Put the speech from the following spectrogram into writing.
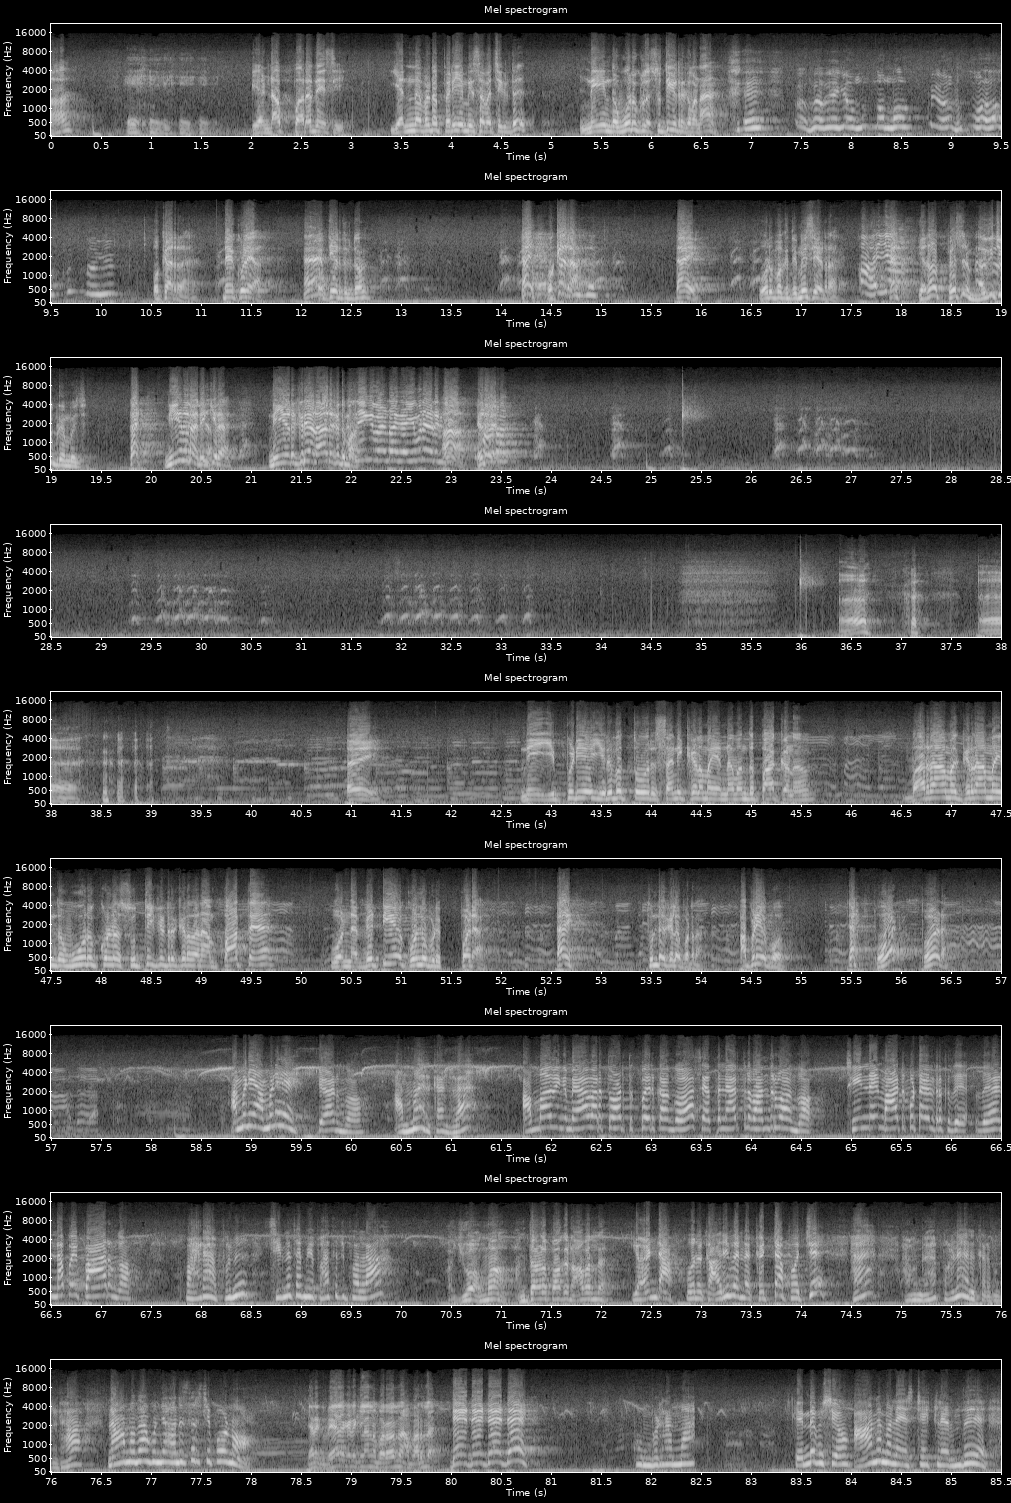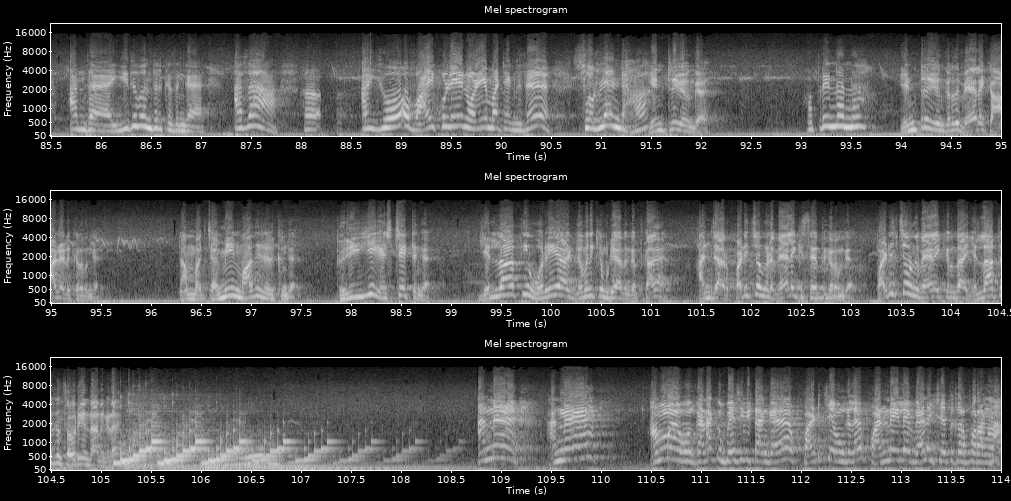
ஆ? ஏண்டா பரதேசி? என்னை விட பெரிய மீச வச்சுக்கிட்டு நீ இந்த ஊருக்குள்ள சுத்திக்கிட்டு இருக்கவனா உட்கார்றா டேய் குளியா. கத்தி எடுத்துக்கிட்டோம் டேய் உட்கார்றா டேய் ஒரு பக்கத்து மீசை. ஏய், ஏதோ பேசுற மிதிச்சு இப்படி மிதிச்சு. நீ என்னடா நிக்கிற? நீ எடுக்கிறியா நான் எடுக்கட்டுமா? நீங்க வேண்டாங்க இவனே ஆ, எடு. எடுங்க ஆ? ஆ. ஏய் நீ இப்படியே இருபத்தோரு சனிக்கிழமை என்ன வந்து பார்க்கணும். வராம கிராம இந்த ஊருக்குள்ள சுத்திக்கிட்டு இருக்கிறத நான் பார்த்தேன். உன்னை வெட்டியே கொண்டு விடு போடா. ஏய் துண்ட கீழே போடுறான் அப்படியே போ. ஏய், போ போடா. அம்மணி அம்மணி ஏடுங்க அம்மா இருக்காங்களா? அம்மா இங்க மேவர தோட்டத்துக்கு போயிருக்காங்க. செத்த நேரத்துல வந்துருவாங்க. சின்ன மாட்டுக்கொட்டாயில் இருக்குது. வேணா போய் பாருங்க. வாடா அப்புன்னு சின்ன தம்பியை பார்த்துட்டு போலாம். ஐயோ அம்மா அந்த ஆளை பார்க்க நான் வரல. ஏண்டா உனக்கு அறிவு என்ன கெட்டா போச்சு? ஆ? அவங்க பணம் இருக்கிறவங்கடா. நாம தான் கொஞ்சம் அனுசரிச்சு போகணும். எனக்கு வேலை கிடைக்கலாம்னு பரவாயில்ல நான் வரல. டே டே டே டே கும்பிடுறம்மா. என்ன விஷயம்? ஆனமலை எஸ்டேட்ல இருந்து அந்த இது வந்திருக்குதுங்க. அதான் ஐயோ வாய்க்குள்ளேயே நுழைய மாட்டேங்குது. சொல்லேன்டா. இன்டர்வியூங்க அப்படின்னு இன்டர்வியூங்கிறது வேலைக்கு ஆள் எடுக்கிறதுங்க. நம்ம ஜமீன் மாதிரி இருக்குங்க. பெரிய எஸ்டேட்டுங்க. எல்லாத்தையும் ஒரே ஆள் கவனிக்க முடியாதுங்கிறதுக்காக அஞ்சாறு படிச்சவங்கள வேலைக்கு சேர்த்துக்கிறவங்க. படிச்சவங்க வேலைக்கு இருந்தா எல்லாத்துக்கும் சௌரியம் தானுங்கடா அண்ணே அண்ணே அம்மா உன் கணக்கு பேசிக்கிட்டாங்க. படிச்சவங்கள பண்ணையில வேலைக்கு சேர்த்துக்க போறாங்களா?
